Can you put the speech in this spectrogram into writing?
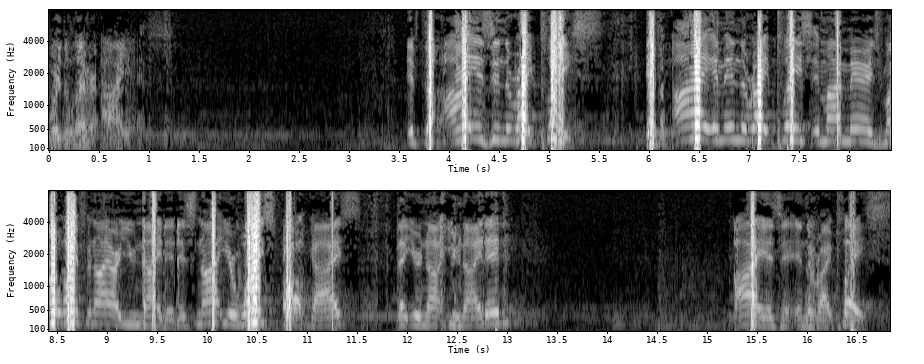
Where the letter I is. If the I is in the right place, if I am in the right place in my marriage, my wife and I are united. It's not your wife's fault, guys, that you're not united. I isn't in the right place.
